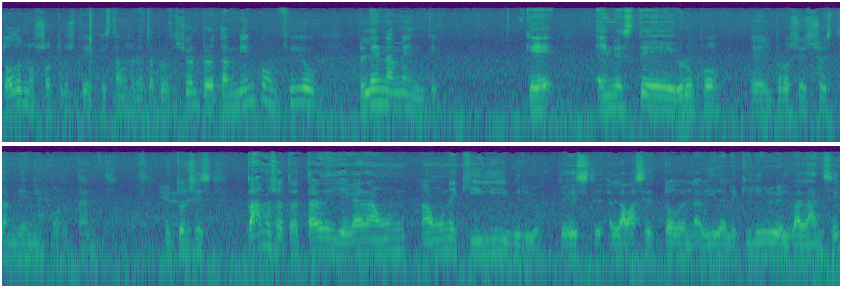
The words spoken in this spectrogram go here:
todos nosotros que, que, estamos en esta profesión, pero también confío plenamente que en este grupo el proceso es también importante. Entonces, vamos a tratar de llegar a un, a un equilibrio, que es la base de todo en la vida, el equilibrio y el balance,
